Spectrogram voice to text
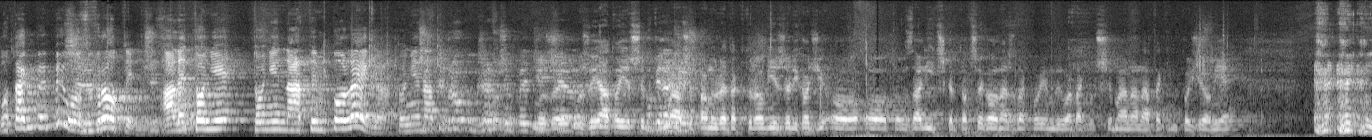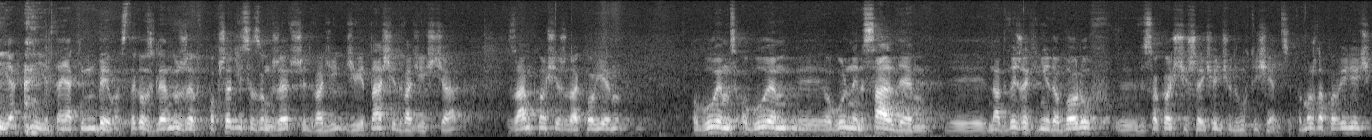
bo tak by było, zwroty, ale to nie, to nie na tym polega, to nie Czy na w tym roku grzewczym będziecie... Może, może ja to jeszcze wytłumaczę panu redaktorowi, jeżeli chodzi o, o tą zaliczkę. Dlaczego ona, że tak powiem, była tak utrzymana na takim poziomie, na jakim była. Z tego względu, że w poprzedni sezon grzewczy 19-20 zamknął się, że tak powiem, ogółem, ogółem, y, ogólnym saldem y, nadwyżek i niedoborów y, w wysokości 62 tysięcy. To można powiedzieć,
